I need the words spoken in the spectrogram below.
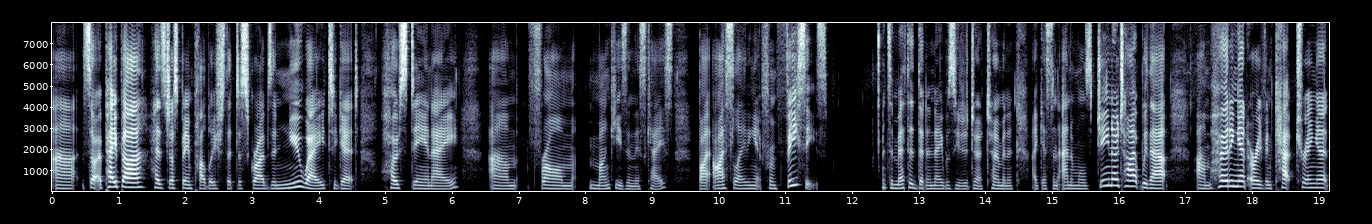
Uh, so, a paper has just been published that describes a new way to get host DNA um, from monkeys, in this case, by isolating it from feces. It's a method that enables you to determine, I guess, an animal's genotype without um, hurting it or even capturing it.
